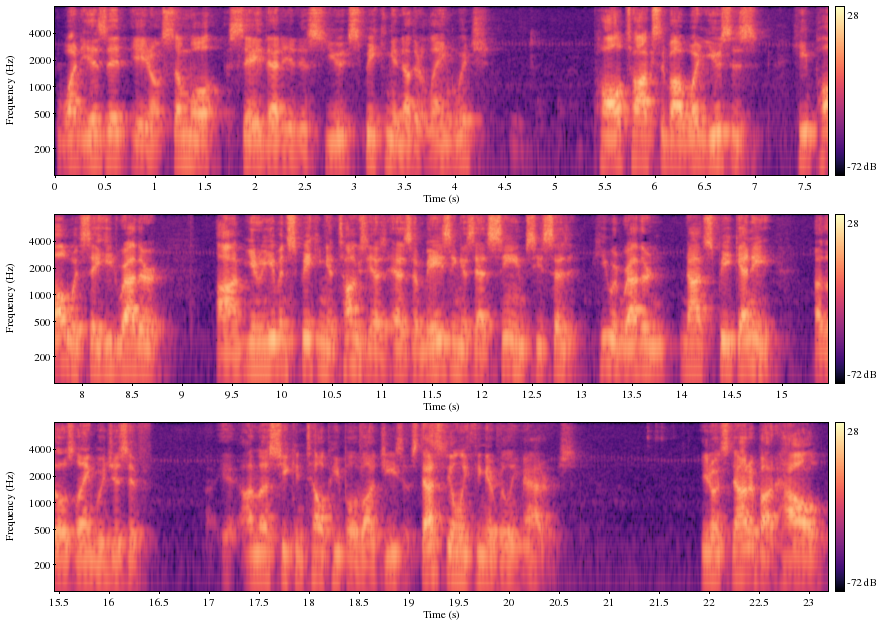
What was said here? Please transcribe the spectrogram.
what is it? You know, some will say that it is you speaking another language. Paul talks about what uses he. Paul would say he'd rather, um, you know, even speaking in tongues, as, as amazing as that seems, he says he would rather not speak any of those languages if, unless he can tell people about Jesus. That's the only thing that really matters. You know, it's not about how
